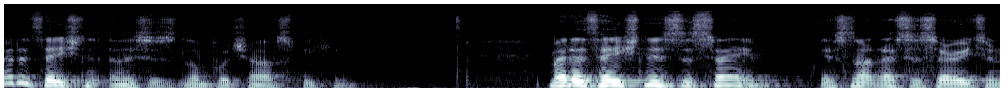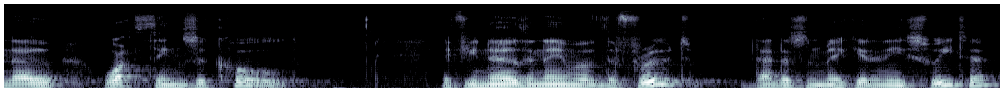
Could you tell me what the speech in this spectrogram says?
Meditation, and this is Luang Por Chah speaking. Meditation is the same. It's not necessary to know what things are called. If you know the name of the fruit, that doesn't make it any sweeter.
